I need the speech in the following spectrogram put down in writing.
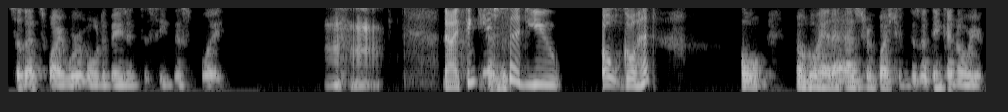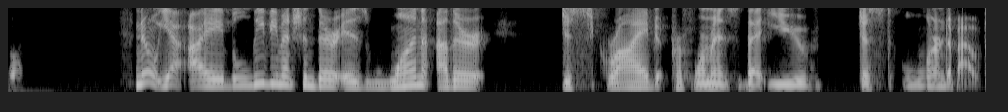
so that's why we're motivated to see this play. Mm-hmm. Now, I think you and said you. Oh, go ahead. Oh, no, go ahead. Ask your question because I think I know where you're going. No, yeah, I believe you mentioned there is one other described performance that you've just learned about.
